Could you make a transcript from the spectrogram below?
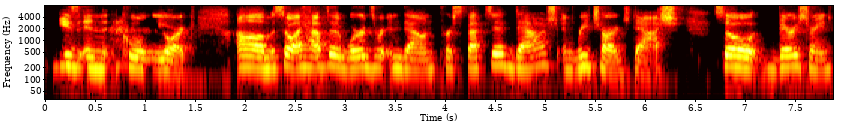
He's in cool New York. Um, so I have the words written down perspective dash and recharge dash. So very strange.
